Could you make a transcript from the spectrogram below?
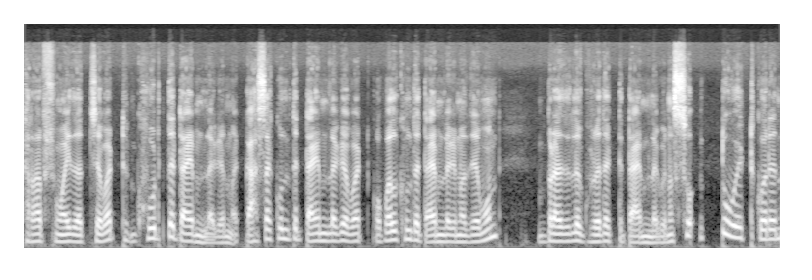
খারাপ সময় যাচ্ছে বাট ঘুরতে টাইম লাগে না। কাঁচা খুলতে টাইম লাগে বাট কপাল খুলতে টাইম লাগে না। যেমন, ব্রাজিলে ঘুরে দেখতে টাইম লাগবে না। সো একটু ওয়েট করেন।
